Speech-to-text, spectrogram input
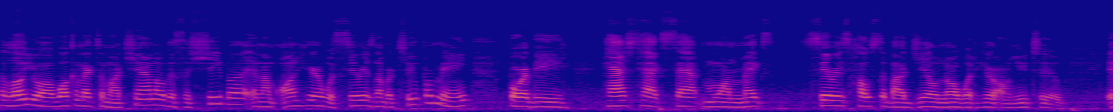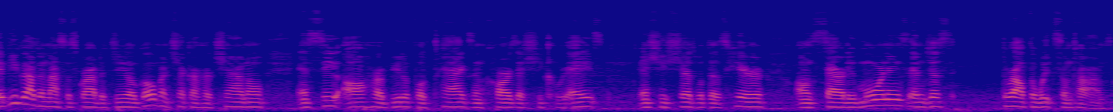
Hello, you all. Welcome back to my channel. This is Sheba, and I'm on here with series number two for me for the hashtag Sat Morn Makes series hosted by Jill Norwood here on YouTube. If you guys are not subscribed to Jill, go over and check out her channel and see all her beautiful tags and cards that she creates and she shares with us here on Saturday mornings and just throughout the week sometimes.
